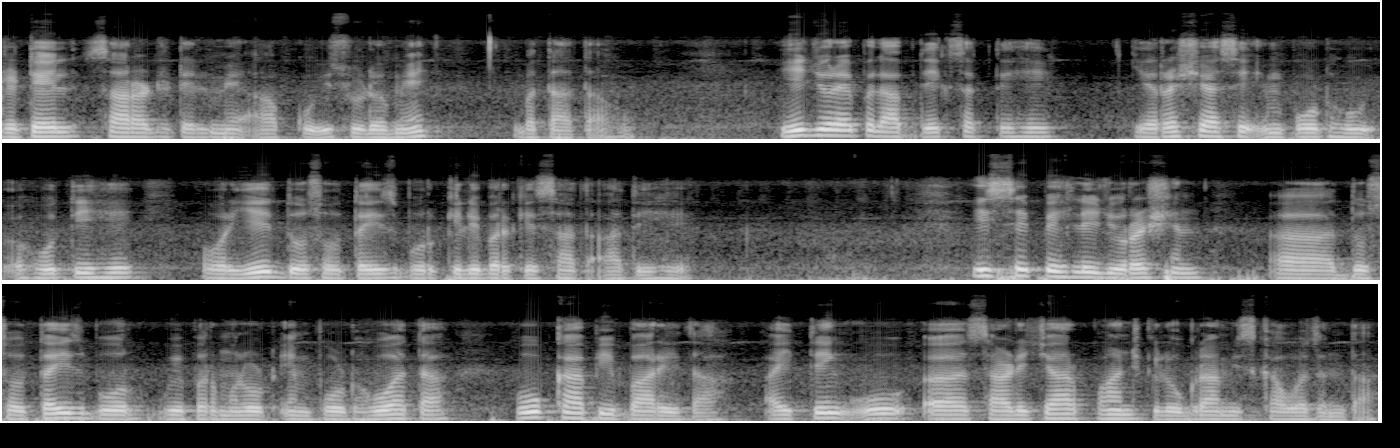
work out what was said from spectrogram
डिटेल सारा डिटेल मैं आपको इस वीडियो में बताता हूँ। ये जो राइफल आप देख सकते हैं ये रशिया से इंपोर्ट हो, होती है और ये दो सौ तेईस बोर कैलिबर के साथ आती है। इससे पहले जो रशियन दो सौ तेईस बोर वेपर मलोट इम्पोर्ट हुआ था वो काफ़ी भारी था। आई थिंक वो साढ़े चार पाँच किलोग्राम इसका वज़न था।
